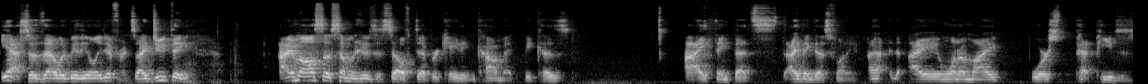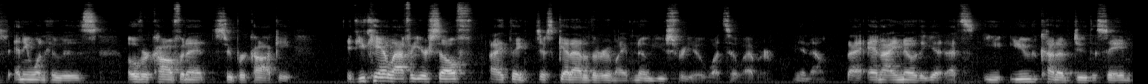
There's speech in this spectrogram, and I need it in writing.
yeah, so that would be the only difference. I do think I'm also someone who's a self-deprecating comic because I think that's I think that's funny. I, I one of my worst pet peeves is anyone who is overconfident, super cocky. If you can't laugh at yourself, I think just get out of the room. I have no use for you whatsoever. You know, and I know that yeah, that's you, you kind of do the same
